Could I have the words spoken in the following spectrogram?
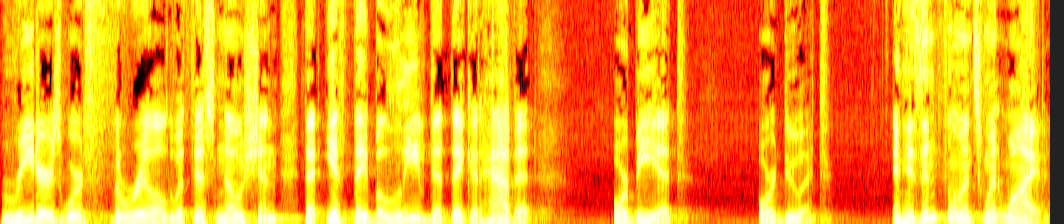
Readers were thrilled with this notion that if they believed it, they could have it, or be it, or do it. And his influence went wide.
